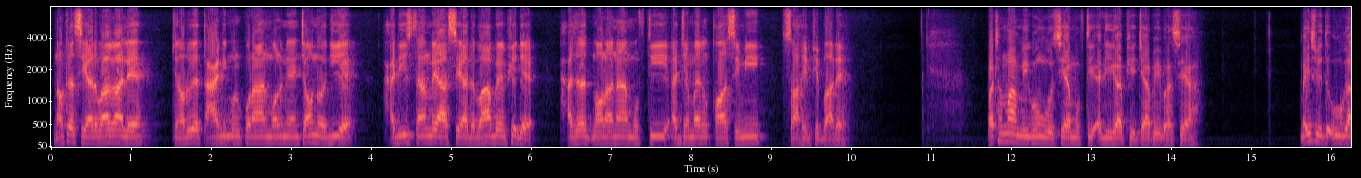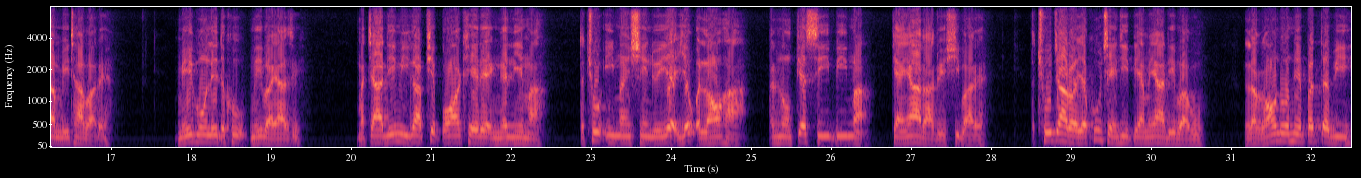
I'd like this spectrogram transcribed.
နောက်ထပ်ဆရာတစ်ပါးကလည်းကျွန်တော်တို့ရဲ့တာလီမူလ်ကုရ်အာန်မော်လမြိုင်ကျောင်းတော်ကြီးရဲ့ဟာဒီစ်တန်ပြဆရာတစ်ပါးပဲဖြစ်တဲ့ Hazrat Maulana Mufti Ajmal Qasimi ဆာဟစ်ဖြစ်ပါတယ်ပထမမိကုန်းကိုဆရာမူဖတီအလီကဖြေကြားပေးပါဆရာမိတ်ဆွေတူကမေးထားပါတယ်မိကုန်းလေးတစ်ခုမေးပါရစေ မကြသေးမီကဖြစ်ပွားခဲ့တဲ့ငလျင်မှာတချို့အီမန်ရှင်တွေရဲ့ရုပ်အလောင်းဟာအလွန်ပျက်စီးပြီးမှပြန်ရတာတွေရှိပါတယ်တချို့ကြတော့ယခုချိန်ထိပြန်မရသေးပါဘူး၎င်းတို့နှင့်ပတ်သက်ပြီး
